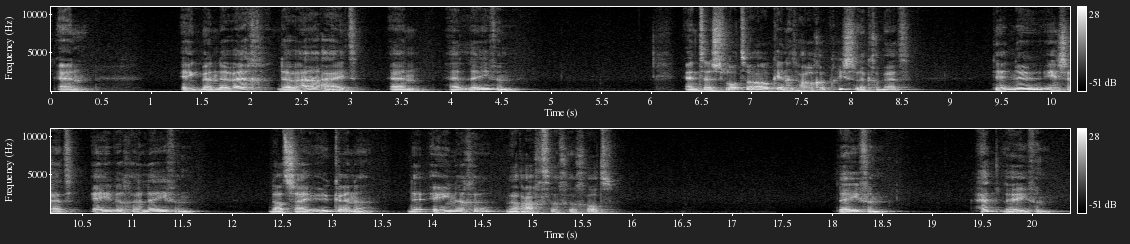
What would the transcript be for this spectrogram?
En ik ben de weg, de waarheid en het leven. En tenslotte ook in het hoge priestelijk gebed. Dit nu is het eeuwige leven dat zij u kennen, de enige waarachtige God. Leven, het leven.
